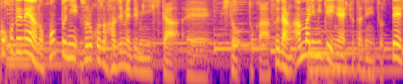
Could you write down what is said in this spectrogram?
ここでね、あの本当にそれこそ初めて見に来た、えー、人とか、普段あんまり見ていない人たちにとって、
